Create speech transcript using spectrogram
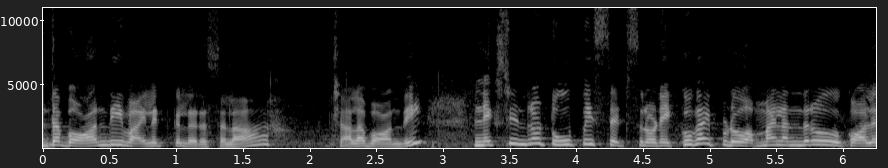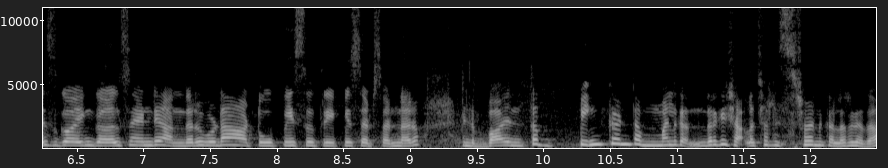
ఇంత బాగుంది వైలెట్ కలర్ అసలు. చాలా బాగుంది. నెక్స్ట్ ఇందులో టూ పీస్ సెట్స్లో ఎక్కువగా ఇప్పుడు అమ్మాయిలందరూ కాలేజ్ గోయింగ్ గర్ల్స్ ఏంటి అందరూ కూడా two piece three piece sets అంటున్నారు. అండ్ బా ఎంత పింక్ అంటే అమ్మాయిలకి అందరికీ చాలా చాలా ఇష్టమైన కలర్ కదా.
